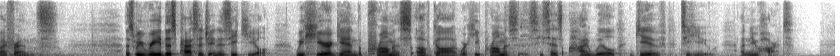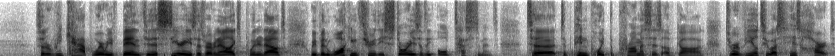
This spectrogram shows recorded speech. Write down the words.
my friends. As we read this passage in Ezekiel, we hear again the promise of God, where He promises, He says, I will give to you a new heart. So, to recap where we've been through this series, as Reverend Alex pointed out, we've been walking through these stories of the Old Testament to, to pinpoint the promises of God, to reveal to us His heart,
